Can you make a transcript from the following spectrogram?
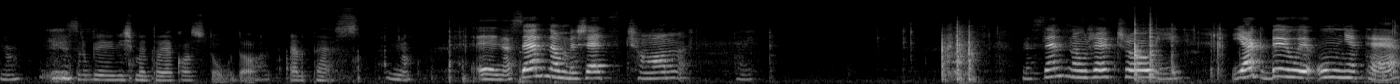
No. I zrobiliśmy to jako stół do LPS. No. E, następną rzeczą. Następną rzeczą, jak były u mnie te,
